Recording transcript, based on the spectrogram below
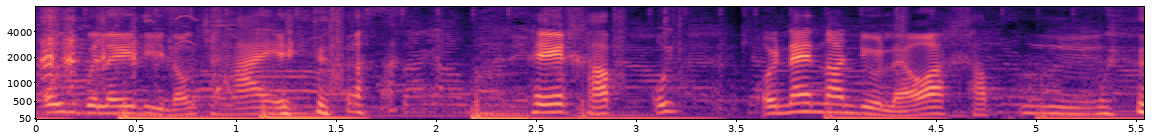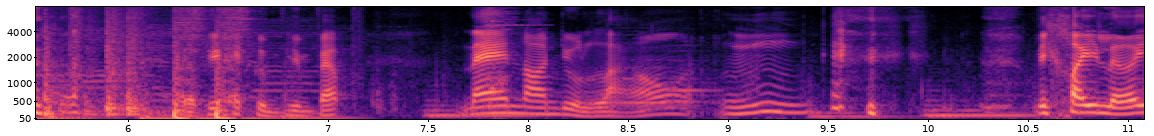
เอ้ยไปเลยดิน้องชาย เท่ครับ อุ้ยโอ้ยแน่นอนอยู่แล้วอะครับอืมเดี๋ยวพี่ไข่ตุ่มพิมพ์แป๊บ แน่นอนอยู่แล้ว อืม ไม่ค่อยเลย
